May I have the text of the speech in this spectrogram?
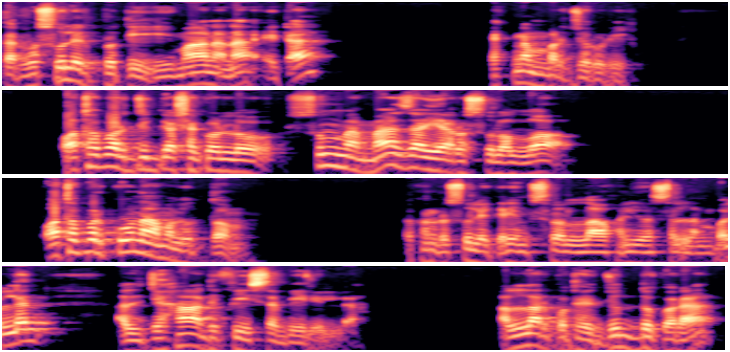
তার রসুলের প্রতি ইমান আনা এটা এক নম্বর জরুরি। অথপর জিজ্ঞাসা করল, সুম্মা মা যাইয়া রসুল আল্লাহ অথপর কোন আমল উত্তম? তখন রসুল করিম সাল্লাহ আলী আসাল্লাম বললেন, আল জেহাদ ফি সাবিল্লাহ আল্লাহর পথে যুদ্ধ করা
